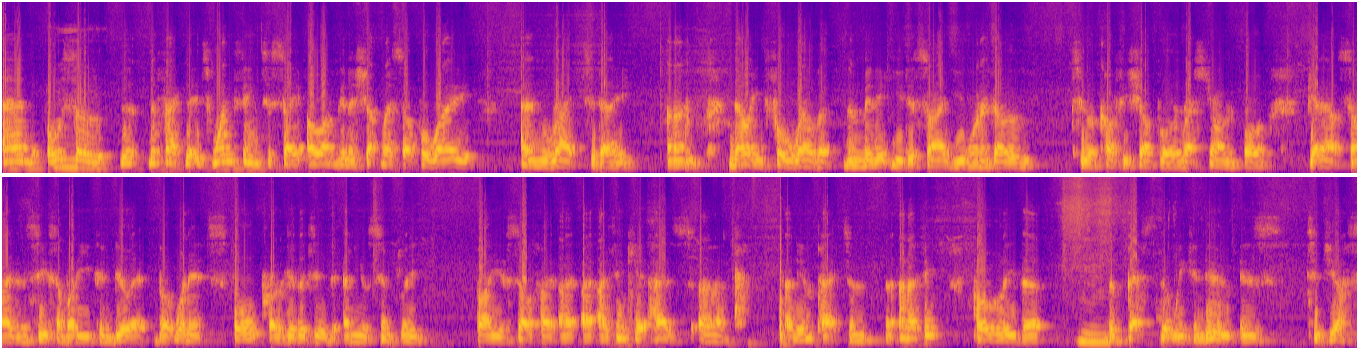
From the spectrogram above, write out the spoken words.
And also the, the fact that it's one thing to say, oh, I'm going to shut myself away and write today, um, knowing full well that the minute you decide you want to go to a coffee shop or a restaurant or get outside and see somebody, you can do it. But when it's all prohibited and you're simply by yourself, I, I, I think it has uh, an impact. And, and I think probably the, the best that we can do is to just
